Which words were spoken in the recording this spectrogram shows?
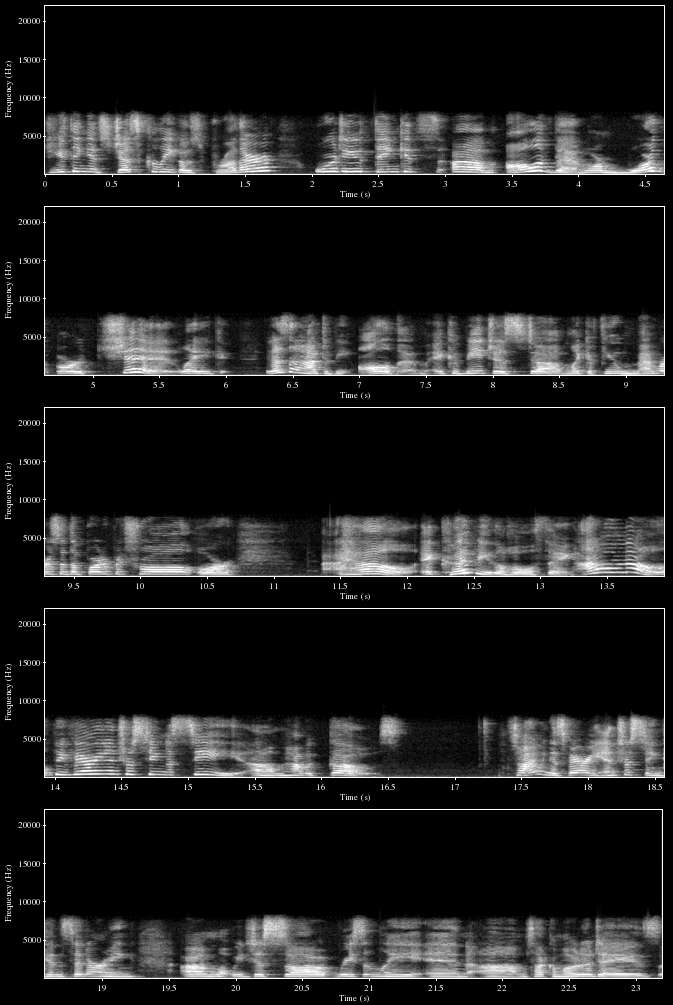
Do you think it's just Caligo's brother, or do you think it's um all of them, or more, or shit? Like it doesn't have to be all of them. It could be just um, like a few members of the Border Patrol, or hell, it could be the whole thing. I don't know. It'll be very interesting to see um, how it goes. Timing is very interesting considering um, what we just saw recently in um, Sakamoto Days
